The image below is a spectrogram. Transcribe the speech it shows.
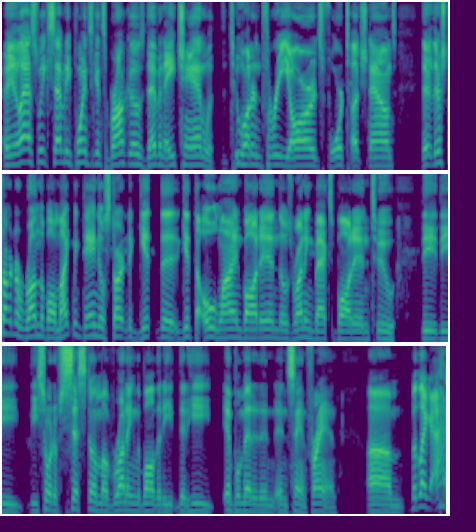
I mean, last week 70 points against the Broncos. De'Von Achane with the 203 yards, four touchdowns. They're, they're starting to run the ball. Mike McDaniel's starting to get the get the O line bought in, those running backs bought into the the the sort of system of running the ball that he that he implemented in, in San Fran. Um, but like I,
